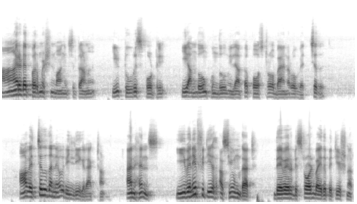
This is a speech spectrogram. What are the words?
ആരുടെ പെർമിഷൻ വാങ്ങിച്ചിട്ടാണ് ഈ ടൂറിസ്റ്റ് സ്പോട്ടിൽ ഈ അന്തവും കുന്തവും ഇല്ലാത്ത പോസ്റ്ററോ ബാനറോ വെച്ചത് ആ വെച്ചത് തന്നെ ഒരു ഇല്ലീഗൽ ആക്റ്റാണ് and hence even if it is assume that they were destroyed by the petitioner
